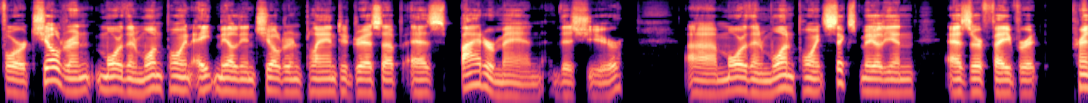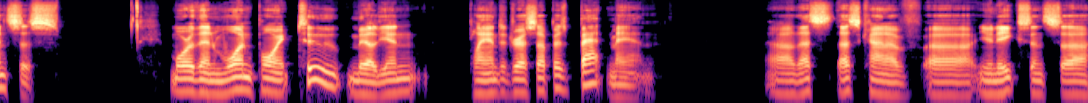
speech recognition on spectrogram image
For children, more than 1.8 million children plan to dress up as Spider Man this year, uh, more than 1.6 million as their favorite princess. More than 1.2 million plan to dress up as Batman. Uh, that's that's kind of uh, unique since uh,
